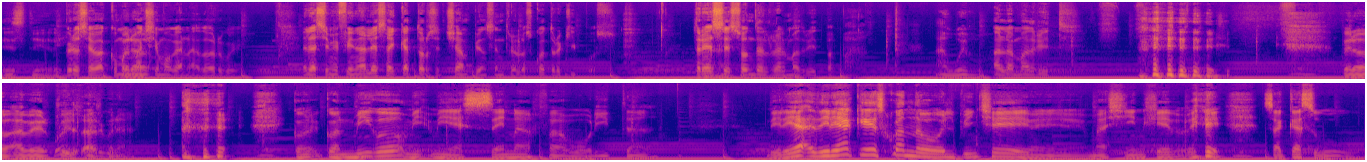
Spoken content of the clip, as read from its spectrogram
Este, güey. Pero se va como Pero- el máximo ganador, güey. En las semifinales hay 14 Champions entre los cuatro equipos. 13 son del Real Madrid, papá. A huevo. A la Madrid. Pero a ver, pues espera. Con- conmigo, mi, mi escena favorita. Diría, diría que es cuando el pinche eh, Machine Head saca su.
